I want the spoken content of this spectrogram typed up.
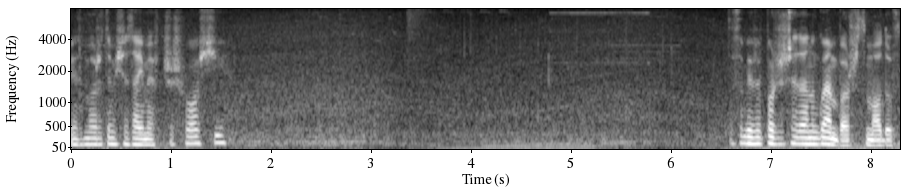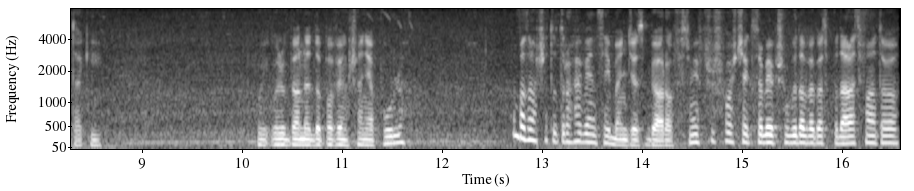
Więc może tym się zajmę w przyszłości. Sobie wypożyczę ten głębosz z modów taki. Mój ulubiony do powiększania pól. No bo zawsze to trochę więcej będzie zbiorów. W sumie w przyszłości jak zrobię przebudowę gospodarstwa, no to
